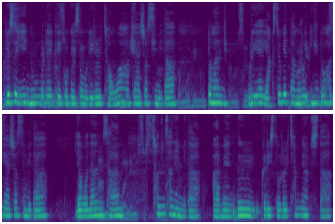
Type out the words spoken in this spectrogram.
그래서 이 눈물의 계곡에서 우리를 정화하게 하셨습니다. 또한 우리의 약속의 땅으로 인도하게 하셨습니다. 영원한 삶 천상입니다. 아멘. 늘 그리스도를 찬미합시다.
